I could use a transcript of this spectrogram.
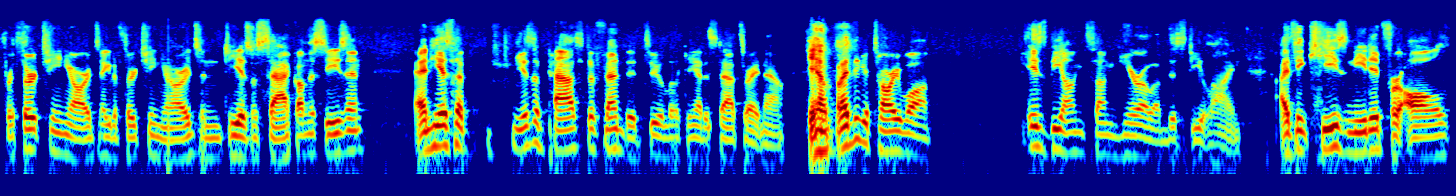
for 13 yards, negative 13 yards, and he has a sack on the season, and he has a he has a pass defended too. Looking at his stats right now, Yeah. but I think Atari Atariwa is the unsung hero of this D line. I think he's needed for all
